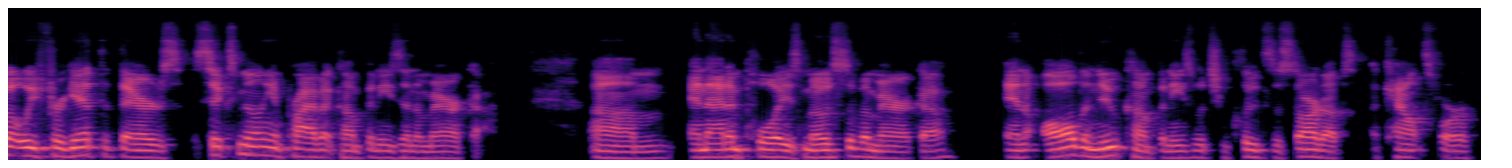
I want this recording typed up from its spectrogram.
but we forget that there's six million private companies in America, um, and that employs most of America, and all the new companies, which includes the startups, accounts for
